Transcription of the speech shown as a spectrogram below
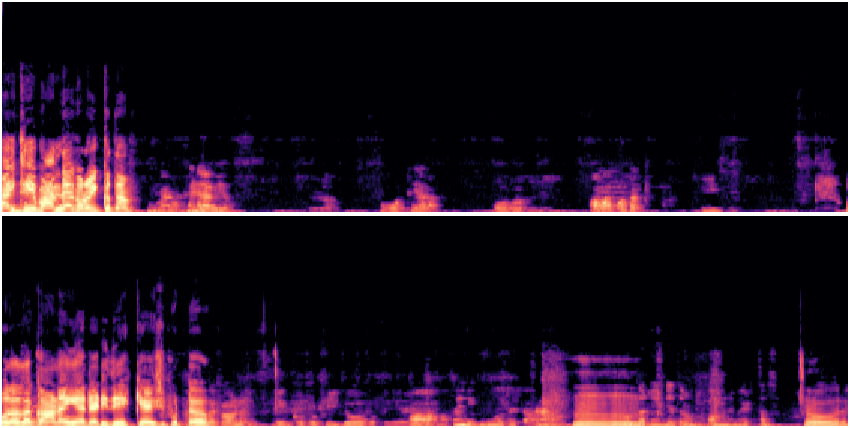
ਹਾਂ ਇੱਥੇ ਹੀ ਬੰਨ੍ਹਿਆ ਕਰੋ ਇੱਕ ਤਾਂ। ਵੀ ਵਾਲਾ। ਹਵਾ ਫੁੱਟ? ਉਹਦਾ ਤਾਂ ਕਾਣਾ ਹੀ ਆ ਡੈਡੀ ਦੇਖ ਕੇ ਆਏ ਸੀ ਫੁੱਟ। ਇਹਦਾ ਕਾਣ ਇੱਕ ਫੁੱਟੀ ਦੋ ਫੁੱਟੀਆਂ ਹਾਂ। ਮਸਾਂ ਨਹੀਂ ਗਰੂ ਫਿਰ ਤਾਂ ਹਨਾ? ਹੂੰ। ਉਹ ਤਾਂ ਤੋੜ ਕੇ ਕੰਮ ਨਿਮੇੜਤਾ ਸੀ। ਹੋਰ?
